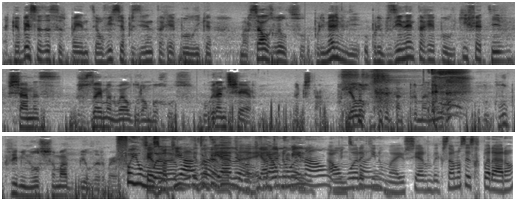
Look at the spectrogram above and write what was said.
a cabeça da serpente, é o vice-presidente da República, Marcelo Rebelo de Sousa. O primeiro o presidente da República efetivo chama-se José Manuel Durão Barroso. O grande cerne da questão. Porque ele é o representante permanente do clube criminoso chamado Bilderberg. Foi uma, Fez uma piada. Fez uma piada, Uma é que piada há humor, nominal, Há muito humor bem. aqui no meio, o cerne da questão. Não sei se repararam,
